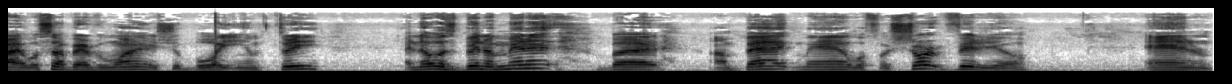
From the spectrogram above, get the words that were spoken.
right, what's up, everyone? It's your boy M3. I know it's been a minute, but I'm back, man, with a short video. And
